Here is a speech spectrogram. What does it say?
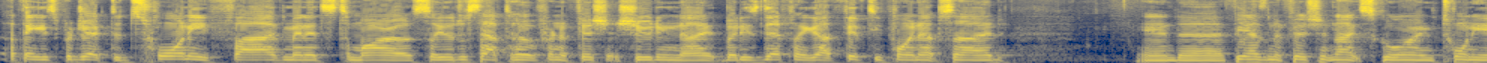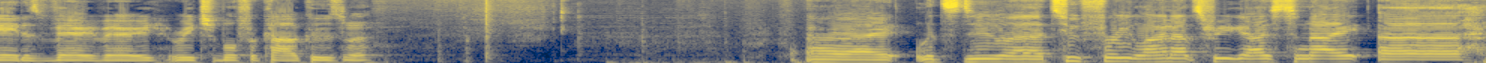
I think he's projected 25 minutes tomorrow, so you'll just have to hope for an efficient shooting night. But he's definitely got 50 point upside. And uh, if he has an efficient night scoring, 28 is very, very reachable for Kyle Kuzma. All right, let's do uh, two free lineups for you guys tonight. Uh,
